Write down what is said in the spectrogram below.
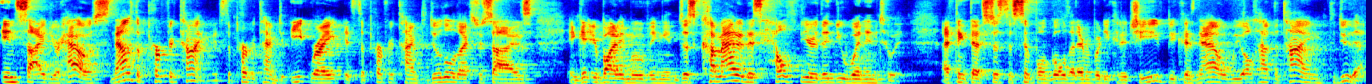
inside your house, now's the perfect time. It's the perfect time to eat right. It's the perfect time to do a little exercise and get your body moving and just come out of this healthier than you went into it. I think that's just a simple goal that everybody could achieve because now we all have the time to do that.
